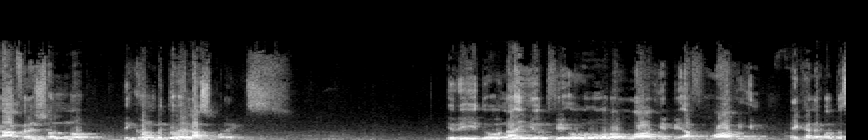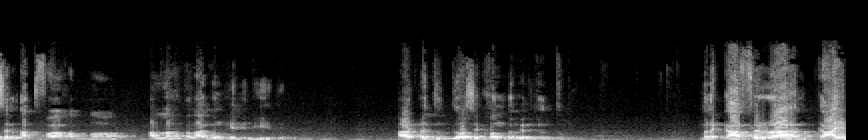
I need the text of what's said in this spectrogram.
কাফের সৈন্য দ্বিখণ্ডিত হয়ে লাশ পড়ে গেছে। এখানে বলতেছেন আতফা আল্লাহ আল্লাহ তাআলা আগুনকে নিভিয়ে দেন। আর একটা যুদ্ধ আছে খন্দকের যুদ্ধ। মানে কাফেররা গায়ে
